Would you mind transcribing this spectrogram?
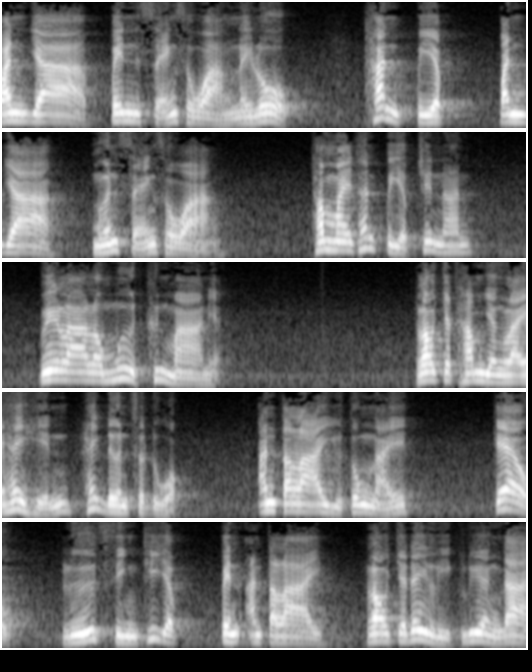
ปัญญาเป็นแสงสว่างในโลก ท่านเปรียบปัญญาเหมือนแสงสว่างทำไมท่านเปรียบเช่นนั้น เวลาเรามืดขึ้นมาเนี่ยเราจะทำอย่างไรให้เห็นให้เดินสะดวก อันตรายอยู่ตรงไหน แก้วหรือสิ่งที่จะเป็นอันตราย เราจะได้หลีกเลี่ยงได้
